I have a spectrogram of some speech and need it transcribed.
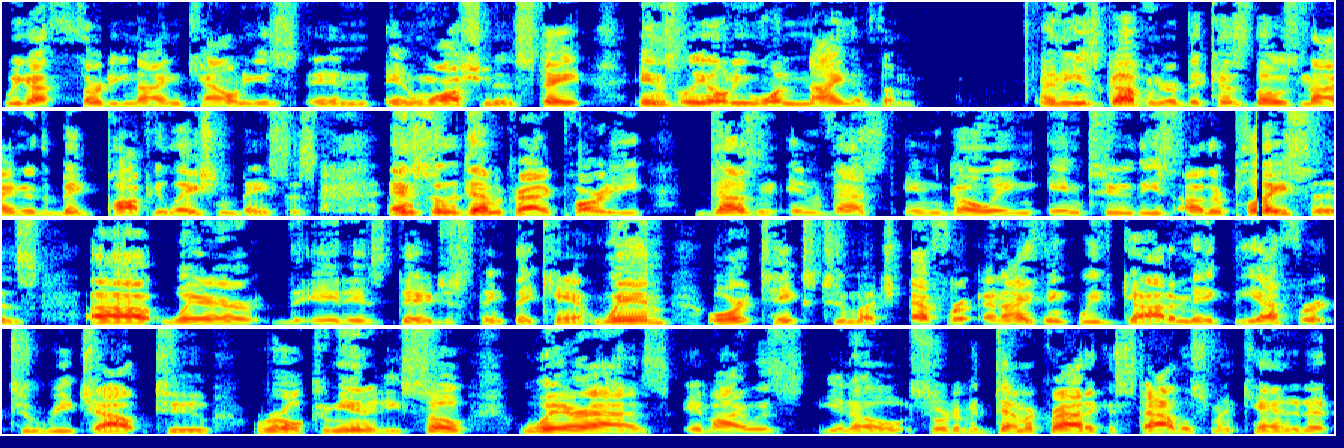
We got 39 counties in, in Washington state. Inslee only won nine of them and he's governor because those nine are the big population bases. And so the Democratic Party doesn't invest in going into these other places uh, where it is they just think they can't win or it takes too much effort. And I think we've got to make the effort to reach out to rural communities. So whereas if I was, you know, sort of a Democratic establishment candidate,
